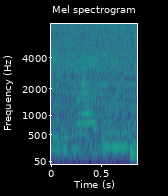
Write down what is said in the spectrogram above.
Obrigado.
